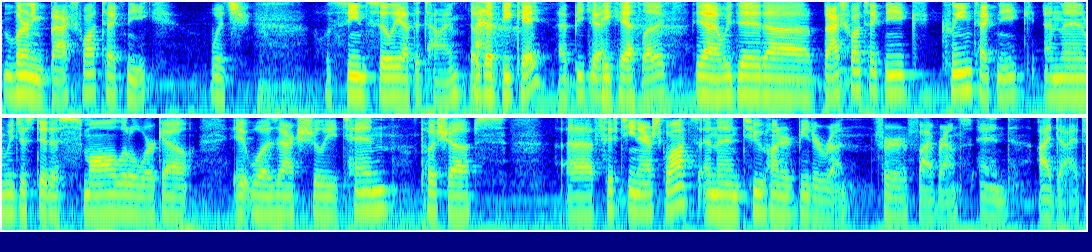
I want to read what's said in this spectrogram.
learning back squat technique, which was, seemed silly at the time That was at BK. at BK. BK Athletics. Yeah, we did uh, back squat technique, clean technique, and then we just did a small little workout. It was actually 10 push ups, uh, 15 air squats, and then 200 meter run for five rounds. And I died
